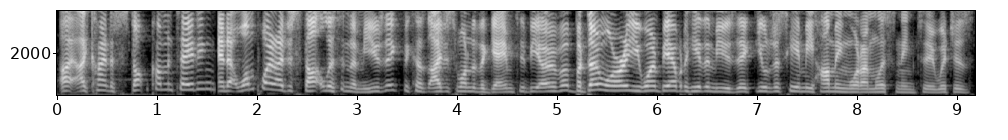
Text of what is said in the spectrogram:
I, I kind of stop commentating. And at one point I just start listening to music because I just wanted the game to be over. But don't worry, you won't be able to hear the music. You'll just hear me humming what I'm listening to, which is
